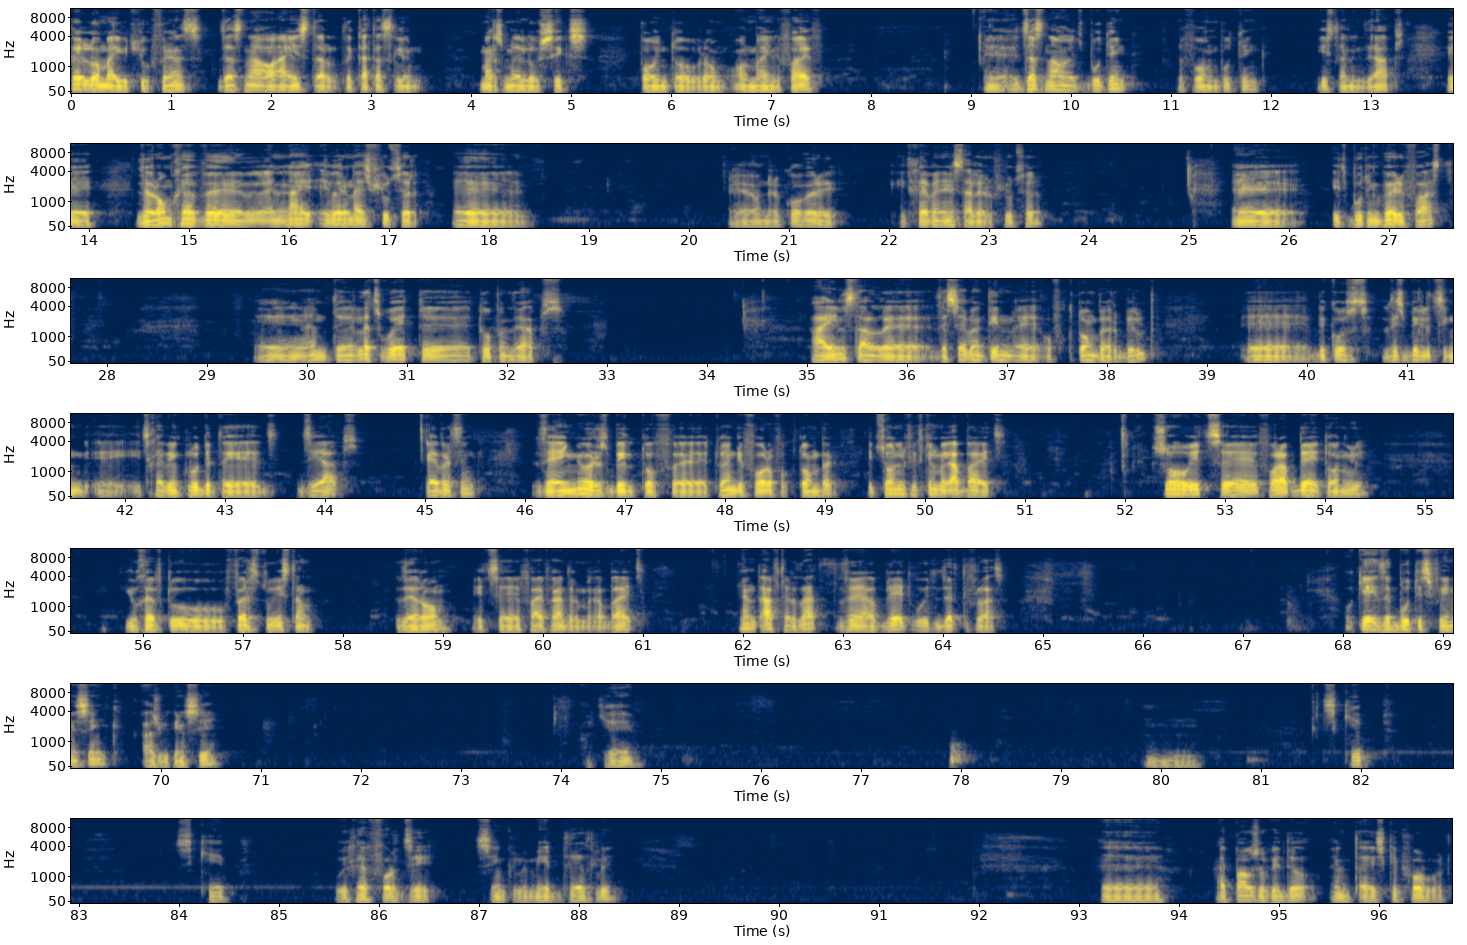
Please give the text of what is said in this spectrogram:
Hello my YouTube friends, just now I installed the Cataclysm Marshmallow 6.0 ROM on Mini 5. Uh, just now it's booting, the phone booting, installing the apps. Uh, the ROM have a, a, a very nice future uh, on recovery. It have an installer feature. it's booting very fast uh, and uh, let's wait uh, to open the apps. I install the 17 of October build because this build it's, in, it's have included the G apps, everything. The newest build of 24 of October it's only 15 megabytes so it's uh, for update only you have to first to install the ROM it's a 500 megabytes. And after that they update with dirty flash. Okay the boot is finishing as you can see. Okay. Mm. skip. Skip. We have 4G single immediately uh, I pause the video and I skip forward.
